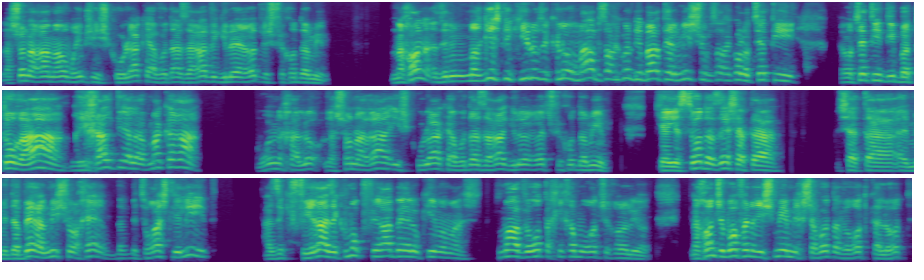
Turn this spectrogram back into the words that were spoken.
לשון הרע, מה אומרים? שהיא שקולה כעבודה זרה וגילוי עריות ושפיכות דמים. נכון? זה מרגיש לי כאילו זה כלום. מה, בסך הכל דיברתי על מישהו, בסך הכל הוצאתי, הוצאתי דיבתו רעה, ריכלתי עליו, מה קרה? אומרים לך, לא, לשון הרע היא שקולה כעבודה זרה, גילוי עריות שפיכות דמים. כי היסוד הזה שאתה, שאתה מדבר על מישהו אחר בצורה שלילית, אז זה כפירה, זה כמו כפירה באלוקים ממש, כמו העבירות הכי חמורות שיכולות להיות. נכון שבאופן רשמי הן נחשבות עבירות קלות,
